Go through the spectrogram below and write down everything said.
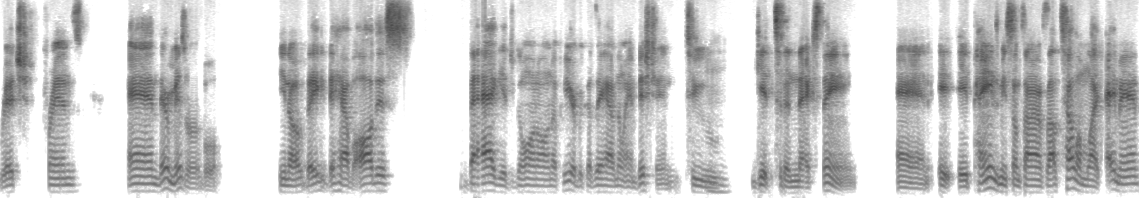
rich friends, and they're miserable. You know, they they have all this baggage going on up here because they have no ambition to Mhm. get to the next thing. And it, it pains me sometimes. I'll tell them like, hey man,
